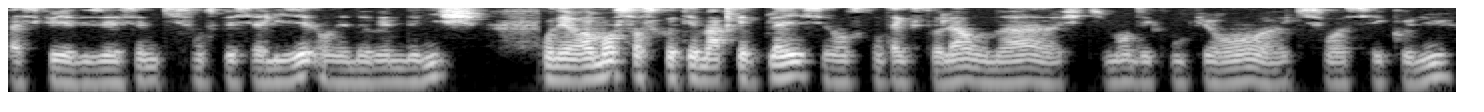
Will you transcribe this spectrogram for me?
parce qu'il y a des ESN qui sont spécialisés dans des domaines de niche. On est vraiment sur ce côté marketplace, et dans ce contexte-là, on a effectivement des concurrents euh, qui sont assez connus,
